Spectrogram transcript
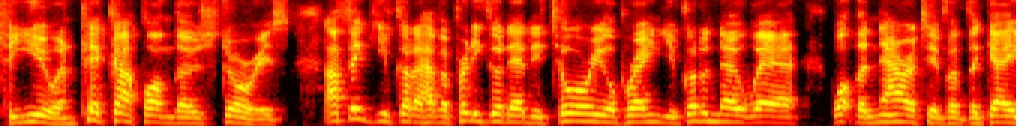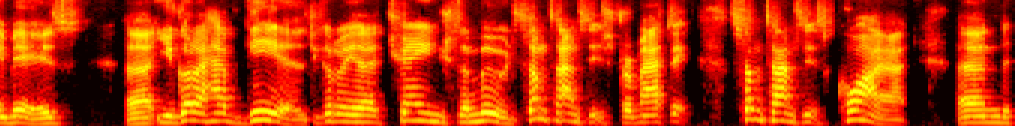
to you and pick up on those stories. I think you've got to have a pretty good editorial brain. You've got to know where what the narrative of the game is. Uh, you've got to have gears. You've got to uh, change the mood. Sometimes it's dramatic, sometimes it's quiet. And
